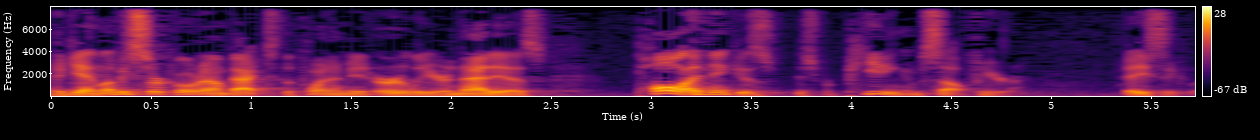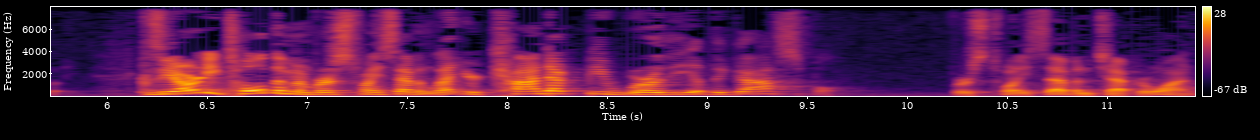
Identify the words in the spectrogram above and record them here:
Again, let me circle around back to the point I made earlier, and that is Paul, I think, is, is repeating himself here, basically. Because he already told them in verse 27 let your conduct be worthy of the gospel. Verse 27, chapter 1.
